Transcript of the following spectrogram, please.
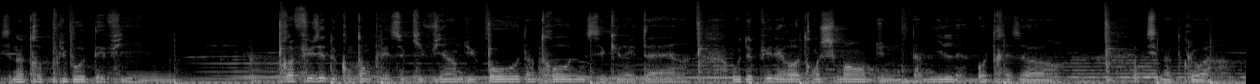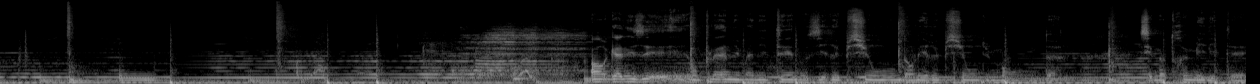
c'est notre plus beau défi. Refuser de contempler ce qui vient du haut d'un trône sécuritaire ou depuis les retranchements d'un île au trésor, c'est notre gloire. Organiser en pleine humanité nos irruptions dans l'éruption du monde, c'est notre humilité.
